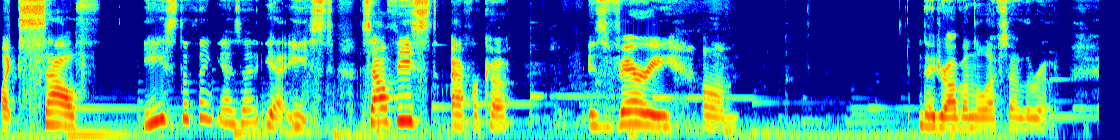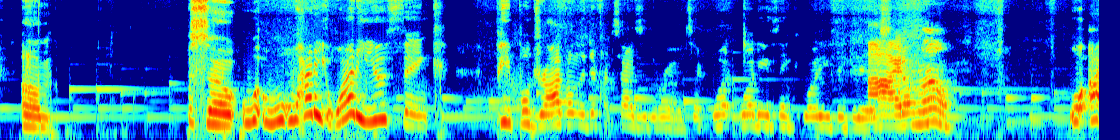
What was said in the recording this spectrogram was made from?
like southeast, I think, is that yeah, east, southeast Africa is very um they drive on the left side of the road. Um so wh- wh- why do you, why do you think people drive on the different sides of the roads. Like what what do you think why do you think it is? I don't know. Well I,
